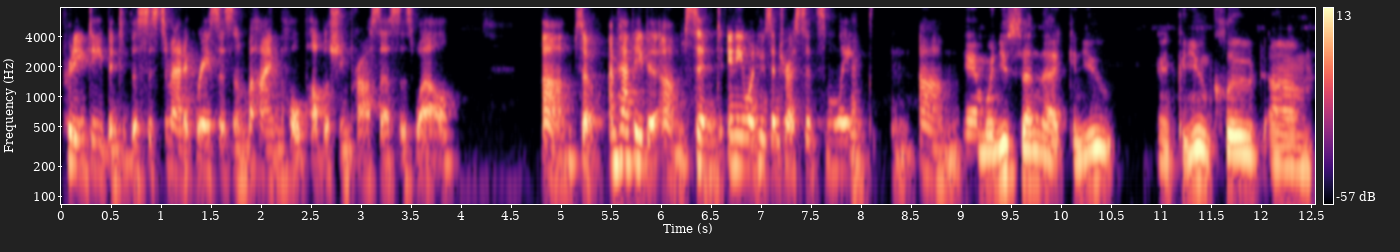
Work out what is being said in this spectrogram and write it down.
pretty deep into the systematic racism behind the whole publishing process as well. Um, so I'm happy to um, send anyone who's interested some links. Um, and when you send that, can you and can you include um,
